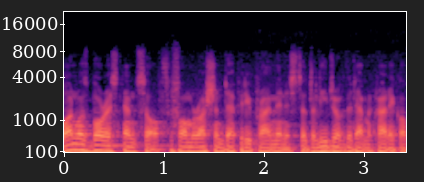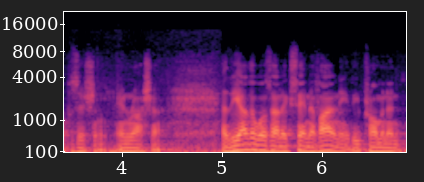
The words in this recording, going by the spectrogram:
One was Boris Nemtsov, the former Russian deputy prime minister, the leader of the democratic opposition in Russia. And the other was Alexei Navalny, the prominent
